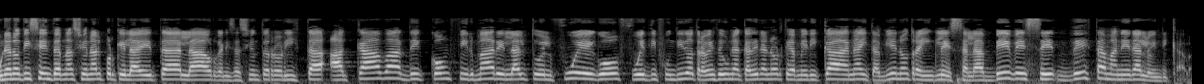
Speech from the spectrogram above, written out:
Una noticia internacional porque la ETA, la organización terrorista, acaba de confirmar el alto el fuego. Fue difundido a través de una cadena norteamericana y también otra inglesa. La BBC de esta manera lo indicaba.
